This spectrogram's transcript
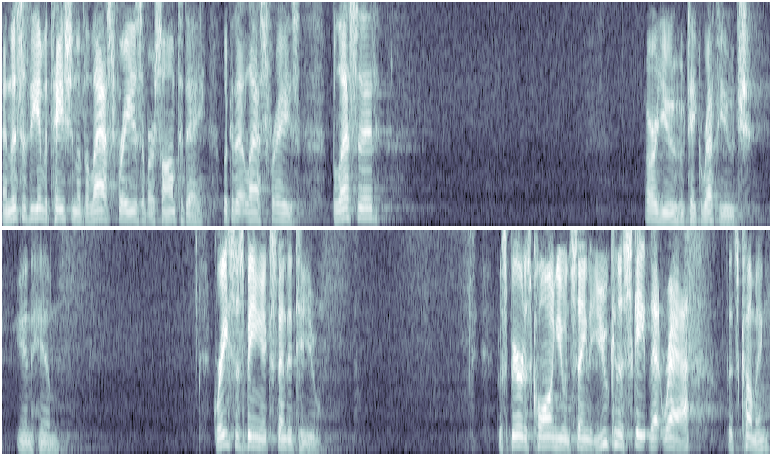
And this is the invitation of the last phrase of our psalm today. Look at that last phrase Blessed are you who take refuge in Him. Grace is being extended to you. The Spirit is calling you and saying that you can escape that wrath that's coming.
